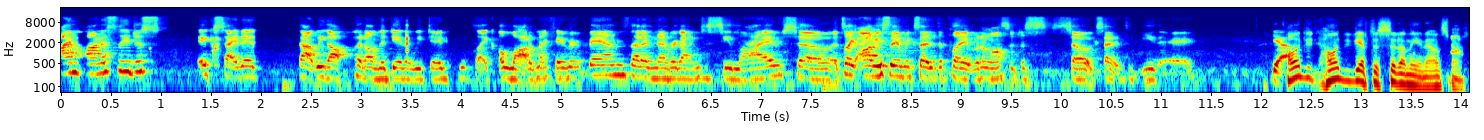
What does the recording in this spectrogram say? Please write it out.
I'm honestly just excited that we got put on the day that we did with like a lot of my favorite bands that I've never gotten to see live. So it's like obviously I'm excited to play, but I'm also just so excited to be there. Yeah. How long did how long did you have to sit on the announcement?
